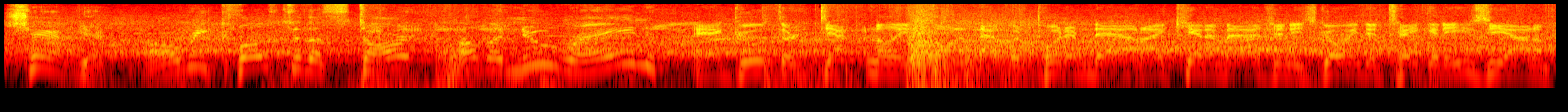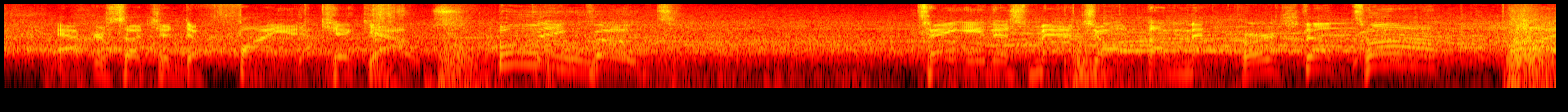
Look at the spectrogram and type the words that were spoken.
Champion. Are we close to the start of a new reign? And Gunther definitely thought that would put him down. I can't imagine he's going to take it easy on him after such a defiant kick out. Big boot. Taking this match off the mat. Perched up top. A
